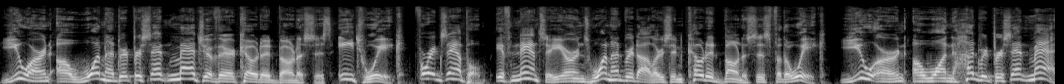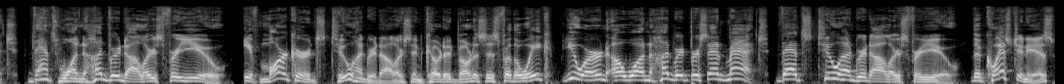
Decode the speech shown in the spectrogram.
you earn a 100% match of their coded bonuses each week. For example, if Nancy earns $100 in coded bonuses for the week, you earn a 100% match. That's $100 for you. If Mark earns $200 in coded bonuses for the week, you earn a 100% match. That's $200 for you. The question is,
